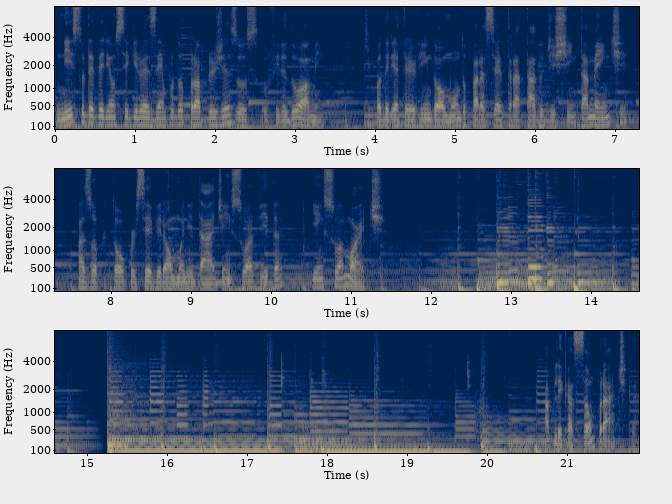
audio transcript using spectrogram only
Nisto deveriam seguir o exemplo do próprio Jesus, o Filho do Homem, que poderia ter vindo ao mundo para ser tratado distintamente, mas optou por servir a humanidade em sua vida e em sua morte. Aplicação prática.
